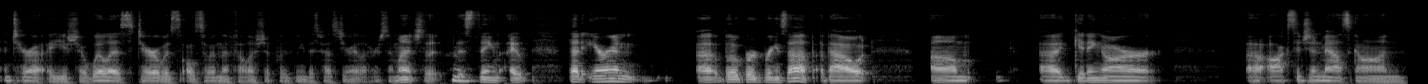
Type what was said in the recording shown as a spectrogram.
and Tara Aisha Willis. Tara was also in the fellowship with me this past year. I love her so much that this thing I, that Aaron uh, Boberg brings up about um, uh, getting our uh, oxygen mask on.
